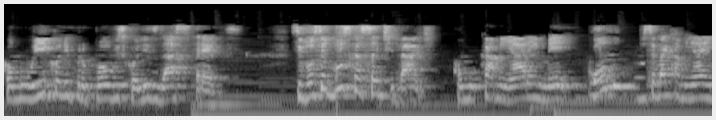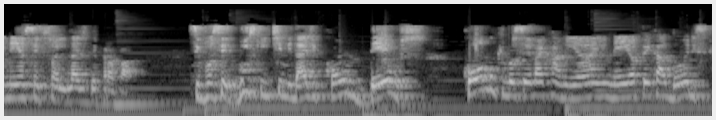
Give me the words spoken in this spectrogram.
como o ícone para o povo escolhido das trevas. Se você busca santidade, como caminhar em meio, como você vai caminhar em meio à sexualidade depravada? Se você busca intimidade com Deus, como que você vai caminhar em meio a pecadores?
